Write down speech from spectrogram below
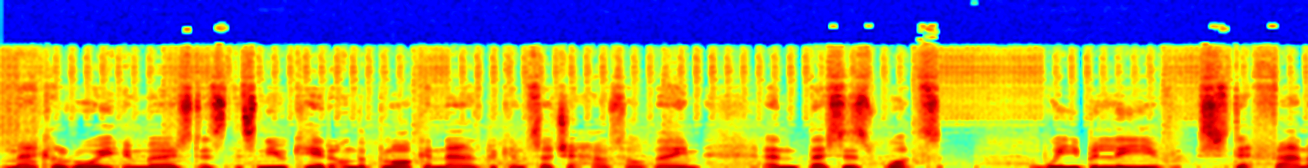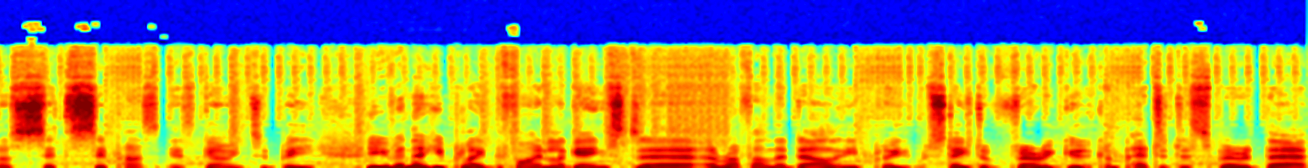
McIlroy emerged as this new kid on the block and now has become such a household name. And this is what's we believe Stefanos Tsitsipas is going to be. Even though he played the final against uh, Rafael Nadal and he played, staged a very good competitive spirit there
